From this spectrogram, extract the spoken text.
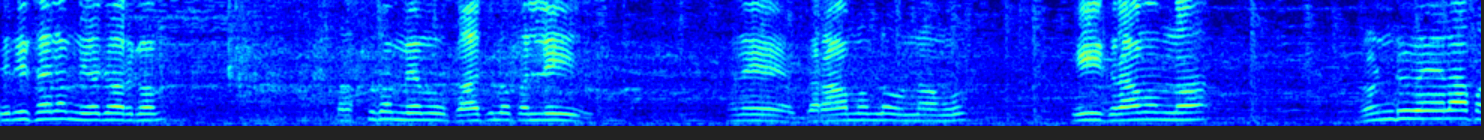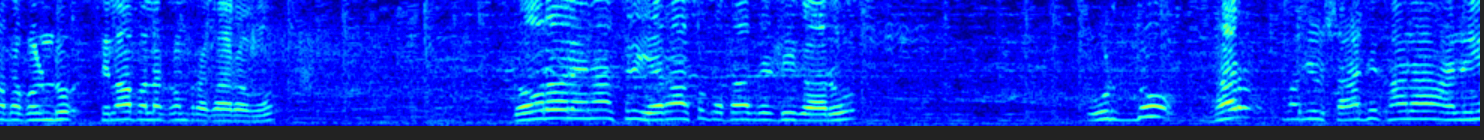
శ్రీశైలం నియోజకవర్గం. ప్రస్తుతం మేము గాజులపల్లి అనే గ్రామంలో ఉన్నాము. ఈ గ్రామంలో రెండు వేల పదకొండు శిలాఫలకం ప్రకారము గౌరవులైన శ్రీ ఎరాసు ప్రతాప్ రెడ్డి గారు ఉర్దూ ఘర్ మరియు షాజీఖానా అని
